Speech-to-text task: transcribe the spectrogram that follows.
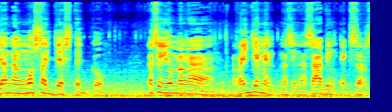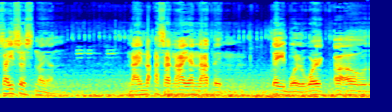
Yan ang most suggested ko. Kasi yung mga regiment na sinasabing exercises na yan na nakasanayan natin table workout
